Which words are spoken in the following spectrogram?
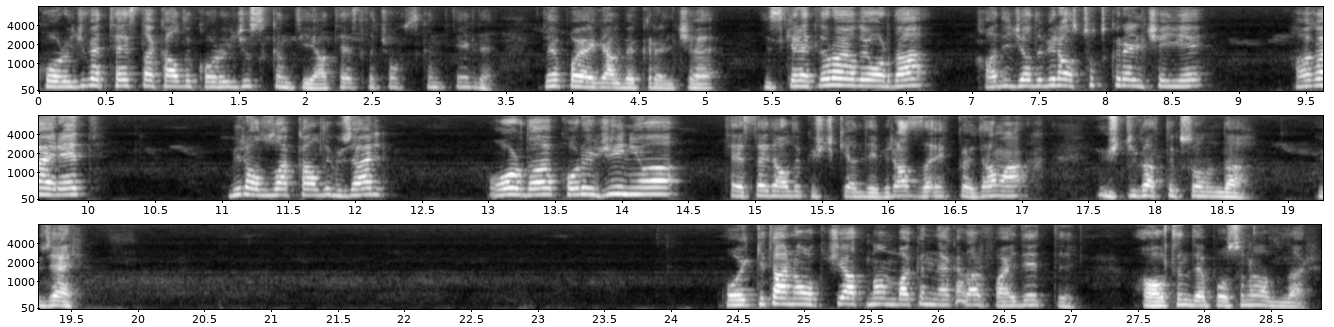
koruyucu ve Tesla kaldı. Koruyucu sıkıntı ya. Tesla çok sıkıntı değil de. Depoya gel be kraliçe. İskeletler oyalıyor orada. Hadi cadı biraz tut kraliçeyi. Ha gayret. Biraz uzak kaldı güzel. Orada koruyucu iniyor. Tesla'yı da aldık üçlük geldi. Biraz zayıf koydu ama üçlük attık sonunda. Güzel. O iki tane okçu atmam bakın ne kadar fayda etti. Altın deposunu aldılar.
